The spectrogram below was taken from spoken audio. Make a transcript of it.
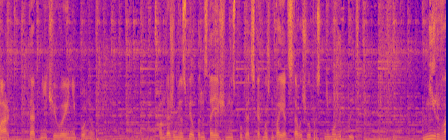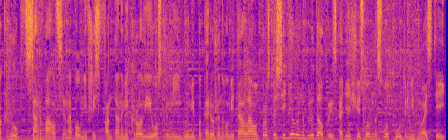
Марк так ничего и не понял. Он даже не успел по-настоящему испугаться, как можно бояться того, чего просто не может быть. Мир вокруг взорвался, наполнившись фонтанами крови и острыми иглами покореженного металла, а он просто сидел и наблюдал происходящее, словно сводку утренних новостей.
